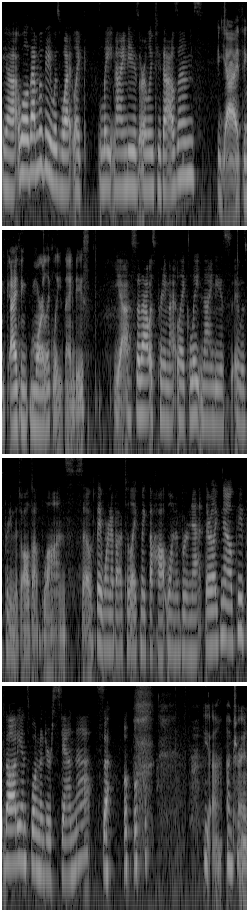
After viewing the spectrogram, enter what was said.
Yeah, well, that movie was what like late '90s, early 2000s. Yeah, I think I think more like late '90s. Yeah, so that was pretty much like late '90s. It was pretty much all about blondes. So they weren't about to like make the hot one a brunette. They're like, no, people, the audience won't understand that. So Yeah, I'm trying.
